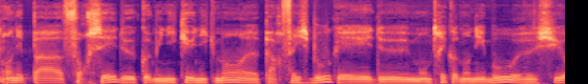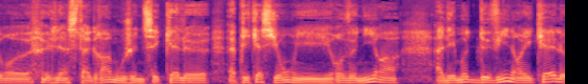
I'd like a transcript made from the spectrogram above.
On n'est pas forcé de communiquer uniquement euh, par Facebook et de montrer comme on est beau euh, sur euh, l'Instagram ou je ne sais quelle application et revenir à, des modes de vie dans lesquels,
